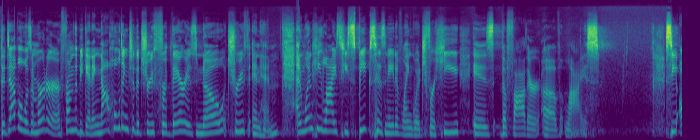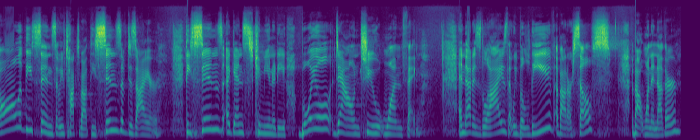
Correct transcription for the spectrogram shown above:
The devil was a murderer from the beginning, not holding to the truth, for there is no truth in him. And when he lies, he speaks his native language, for he is the father of lies. See, all of these sins that we've talked about, these sins of desire, these sins against community, boil down to one thing. And that is lies that we believe about ourselves, about one another,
